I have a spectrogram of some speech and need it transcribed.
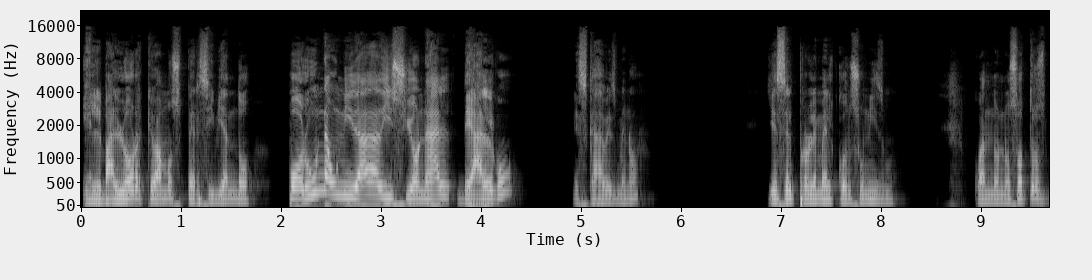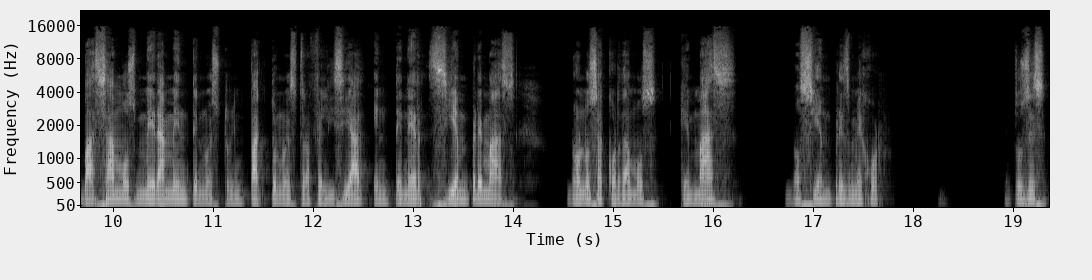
El valor que vamos percibiendo por una unidad adicional de algo es cada vez menor. Y es el problema del consumismo. Cuando nosotros basamos meramente nuestro impacto, nuestra felicidad en tener siempre más, no nos acordamos que más no siempre es mejor. Entonces,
